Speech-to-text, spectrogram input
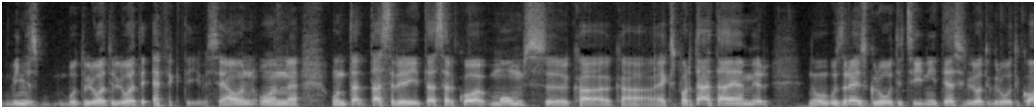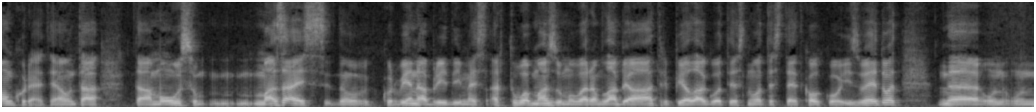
viņas būtu ļoti, ļoti efektīvas. Ja? Un, un, un ta, tas ir arī tas, ar ko mums, kā, kā eksportētājiem, ir nu, uzreiz grūti cīnīties, ļoti grūti konkurēt. Ja? Un tā, tā mūsu mazais, nu, kur vienā brīdī mēs ar to mazumu varam labi ātri pielāgoties, notestēt, kaut ko izveidot un, un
